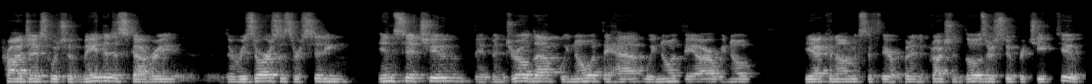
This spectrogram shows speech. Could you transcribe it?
projects which have made the discovery, the resources are sitting in situ. They've been drilled up. We know what they have. We know what they are. We know the economics if they were put into production. Those are super cheap too.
